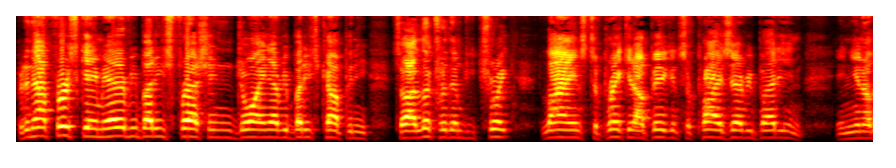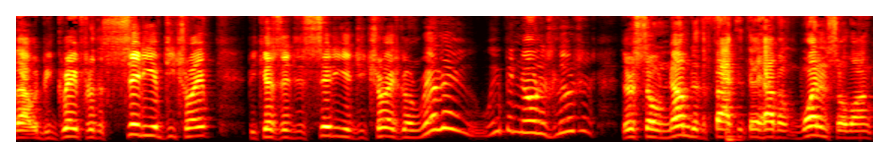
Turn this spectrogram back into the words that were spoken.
But in that first game, everybody's fresh and enjoying everybody's company. So I look for them Detroit Lions to break it out big and surprise everybody. And, and you know, that would be great for the city of Detroit because the city of Detroit is going, really? We've been known as losers? They're so numb to the fact that they haven't won in so long,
